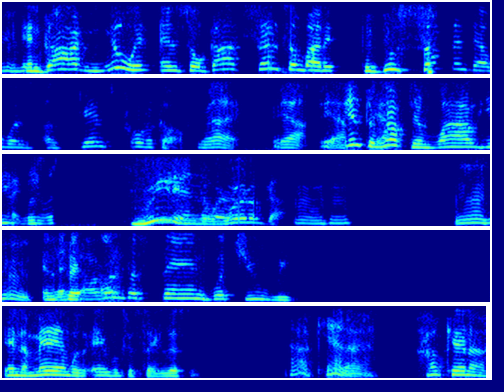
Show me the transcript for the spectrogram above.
hmm and God knew it, and so God sent somebody to do something that was against protocol. Right. Yeah. Yeah. Interrupt him while he Right. was He was. reading the word of God. hmm hmm and That's say, right. understand what you read. And the man was able to say, listen, How can I? how can I?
